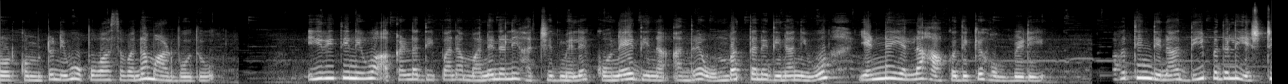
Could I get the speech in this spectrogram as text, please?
ನೋಡ್ಕೊಂಡ್ಬಿಟ್ಟು ನೀವು ಉಪವಾಸವನ್ನು ಮಾಡ್ಬೋದು. ಈ ರೀತಿ ನೀವು ಅಖಂಡ ದೀಪನ ಮನೆಯಲ್ಲಿ ಹಚ್ಚಿದ ಮೇಲೆ ಕೊನೆ ದಿನ, ಅಂದರೆ ಒಂಬತ್ತನೇ ದಿನ ನೀವು ಎಣ್ಣೆ ಎಲ್ಲ ಹಾಕೋದಕ್ಕೆ ಹೋಗಬೇಡಿ. ಅವತ್ತಿನ ದಿನ ದೀಪದಲ್ಲಿ ಎಷ್ಟು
